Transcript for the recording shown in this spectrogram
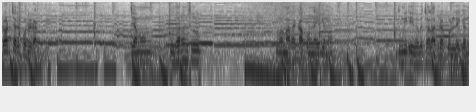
টর্চারে পড়ে রাখবে। যেমন উদাহরণস্বরূপ, তোমার মাথায় কাপড় নেই কেন? তুমি এইভাবে চলাফেরা করলে কেন?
